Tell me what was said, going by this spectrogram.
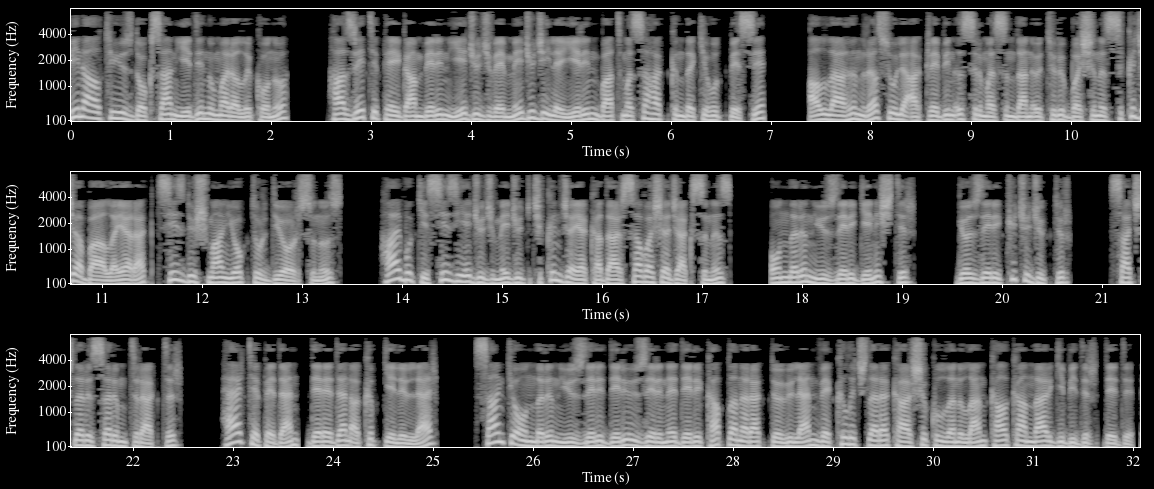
1697 numaralı konu, Hazreti Peygamber'in Yecüc ve Mecüc ile yerin batması hakkındaki hutbesi, Allah'ın Resulü akrebin ısırmasından ötürü başını sıkıca bağlayarak, siz düşman yoktur diyorsunuz, halbuki siz Yecüc Mecüc çıkıncaya kadar savaşacaksınız, onların yüzleri geniştir, gözleri küçücüktür, saçları sarımtıraktır, her tepeden, dereden akıp gelirler, sanki onların yüzleri deri üzerine deri kaplanarak dövülen ve kılıçlara karşı kullanılan kalkanlar gibidir, dedi.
